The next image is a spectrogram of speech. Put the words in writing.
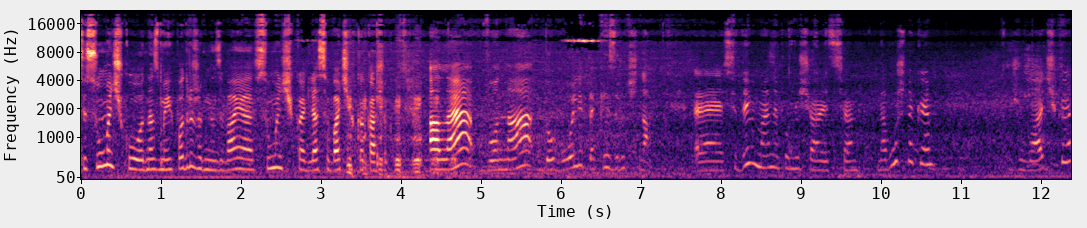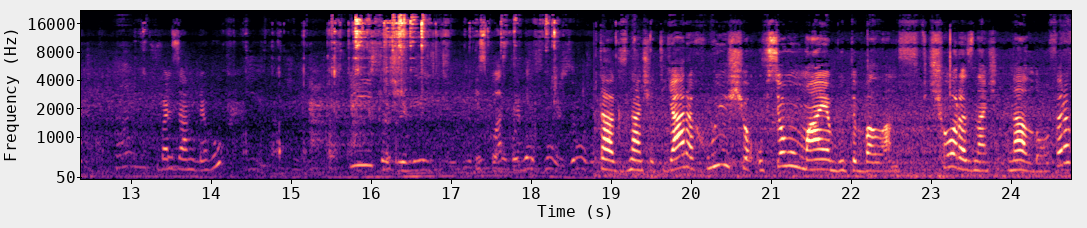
Цю сумочку одна з моїх подружок називає сумочка для собачих какашок, але вона доволі таки зручна. Е, сюди в мене поміщаються навушники, жувачки, бальзам для губ і із пластирем. Так, значить, я рахую, що у всьому має бути баланс. Вчора, значить, на лоферах.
